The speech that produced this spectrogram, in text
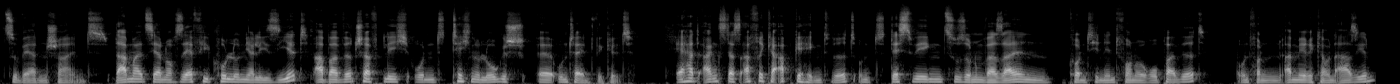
zu werden scheint. Damals ja noch sehr viel kolonialisiert, aber wirtschaftlich und technologisch äh, unterentwickelt. Er hat Angst, dass Afrika abgehängt wird und deswegen zu so einem Vasallenkontinent von Europa wird und von Amerika und Asien.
